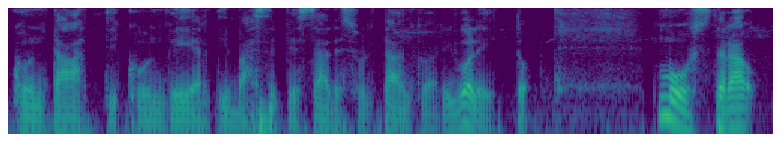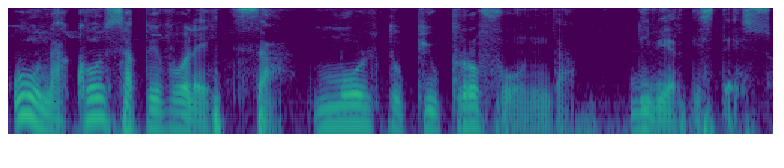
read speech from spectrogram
contatti con Verdi, basta pensare soltanto a Rigoletto, mostra una consapevolezza molto più profonda di Verdi stesso.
